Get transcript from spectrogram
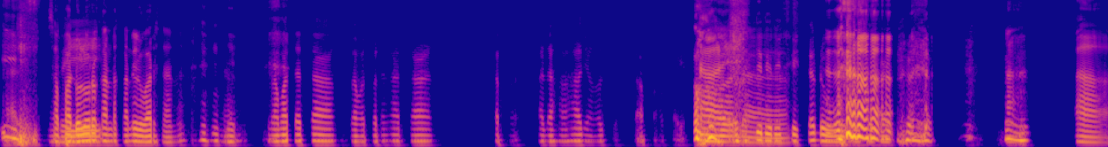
Ih, Sapa dulu rekan-rekan di luar sana. Ya. Selamat datang, selamat mendengarkan. Ada hal-hal yang harus kita apa-apain. Nah, iya. jadi repeat aduh. gitu kan. Nah, eh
